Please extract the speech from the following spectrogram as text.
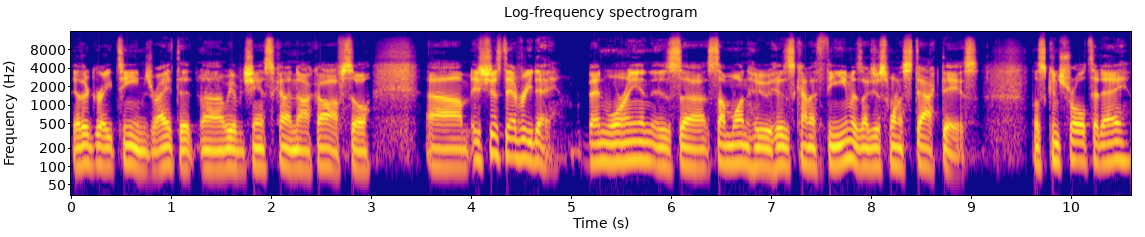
the other great teams, right? That uh, we have a chance to kind of knock off. So um, it's just every day. Ben Warian is uh, someone who his kind of theme is I just want to stack days. Let's control today.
